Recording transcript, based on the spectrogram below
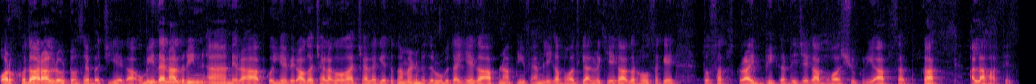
और खुदारा लोटों से बचिएगा। उम्मीद है नाजरीन मेरा आपको ये व्लॉग अच्छा लगा होगा। अच्छा लगे तो कमेंट में ज़रूर बताइएगा। अपना अपनी फैमिली का बहुत ख्याल रखिएगा। अगर हो सके तो सब्सक्राइब भी कर दीजिएगा। बहुत शुक्रिया आप सबका। अल्लाह हाफिज़।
